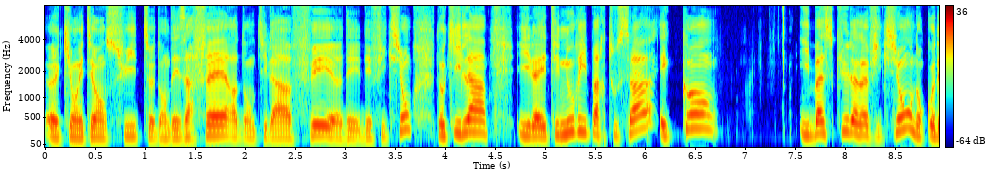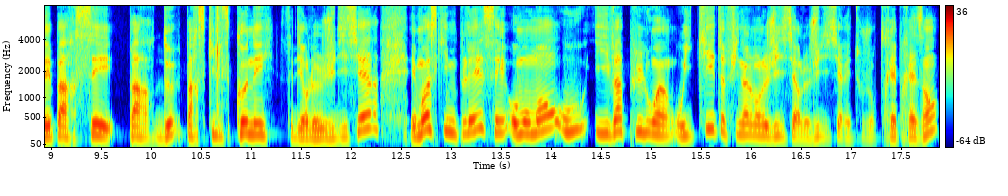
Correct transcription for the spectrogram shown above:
euh, qui ont été ensuite dans des affaires dont il a fait des, des fictions. Donc il a, il a été nourri par tout ça. Et quand il bascule à la fiction. Donc au départ, c'est par de, parce qu'il connaît, c'est-à-dire le judiciaire. Et moi, ce qui me plaît, c'est au moment où il va plus loin, où il quitte finalement le judiciaire. Le judiciaire est toujours très présent.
